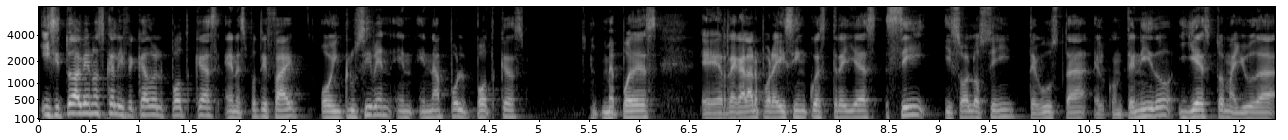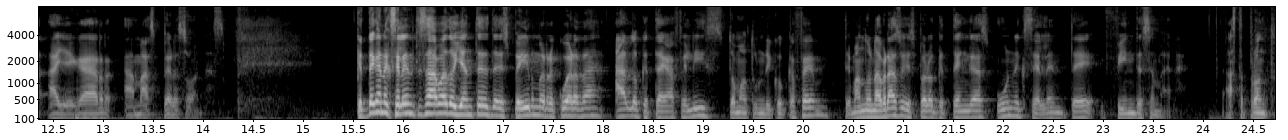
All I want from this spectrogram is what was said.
Y si todavía no has calificado el podcast en Spotify o inclusive en, en Apple Podcast, me puedes eh, regalar por ahí cinco estrellas si y solo si te gusta el contenido y esto me ayuda a llegar a más personas. Que tengan excelente sábado y antes de despedirme recuerda, haz lo que te haga feliz, tómate un rico café, te mando un abrazo y espero que tengas un excelente fin de semana. Hasta pronto.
